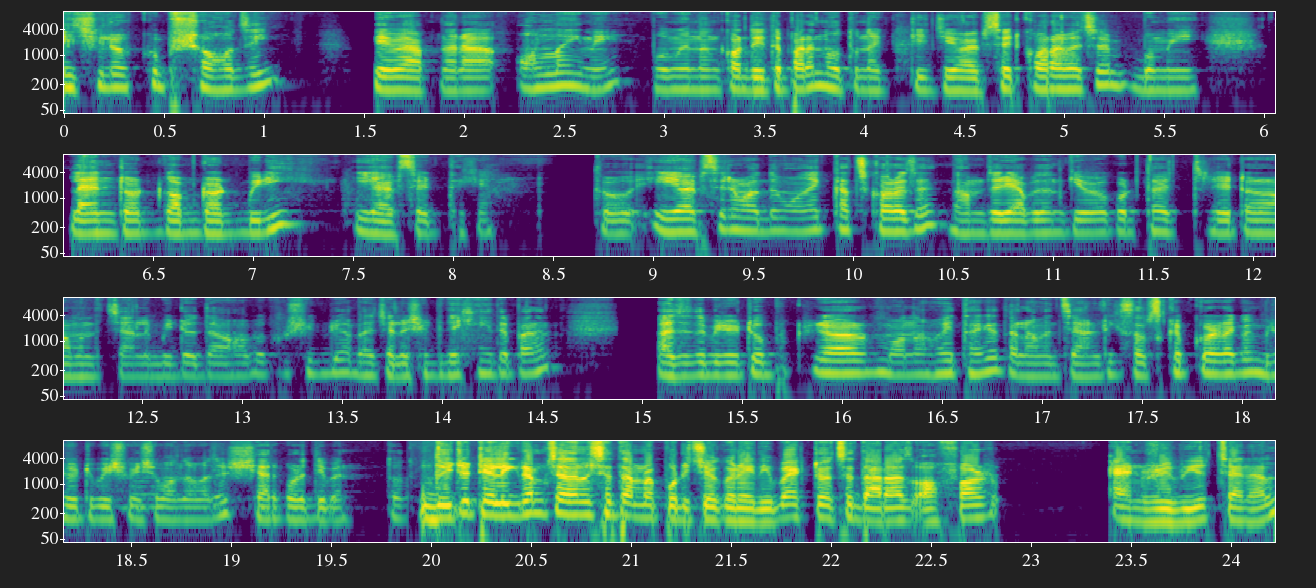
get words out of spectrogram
এই ছিল খুব সহজেই এভাবে আপনারা অনলাইনে ভূমি উন্নয়ন কর দিতে পারেন। নতুন একটি যে ওয়েবসাইট করা হয়েছে ভূমি land dot gov dot BD এই ওয়েবসাইট থেকে। তো এই ওয়েবসাইটের মাধ্যমে অনেক কাজ করা যায়। নাম নামজারি আবেদন কীভাবে করতে হয়, সেটাও আমাদের চ্যানেলে ভিডিও দেওয়া হবে খুব শীঘ্রই। আপনার চ্যানেলে সেটি দেখে নিতে পারেন। আর যদি ভিডিওটি উপকার মনে হয়ে থাকে, তাহলে আমাদের চ্যানেলটি সাবস্ক্রাইব করে রাখবেন। ভিডিওটি বেশি বেশি বন্ধুর মাঝে শেয়ার করে দিবেন। তো দুইটা টেলিগ্রাম চ্যানেলের সাথে আমরা পরিচয় করে দিব। একটা হচ্ছে Daraz offer and review channel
